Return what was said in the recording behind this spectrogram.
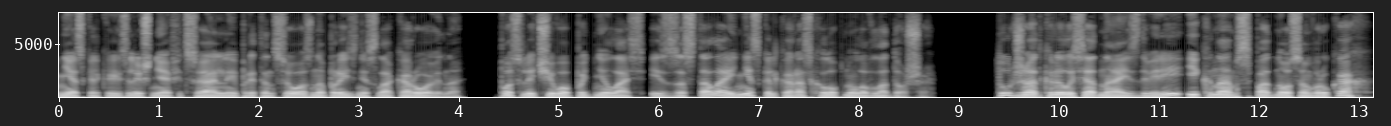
Несколько излишне официально и претенциозно произнесла Коровина, после чего поднялась из-за стола и несколько раз хлопнула в ладоши. Тут же открылась одна из дверей, и к нам с подносом в руках,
